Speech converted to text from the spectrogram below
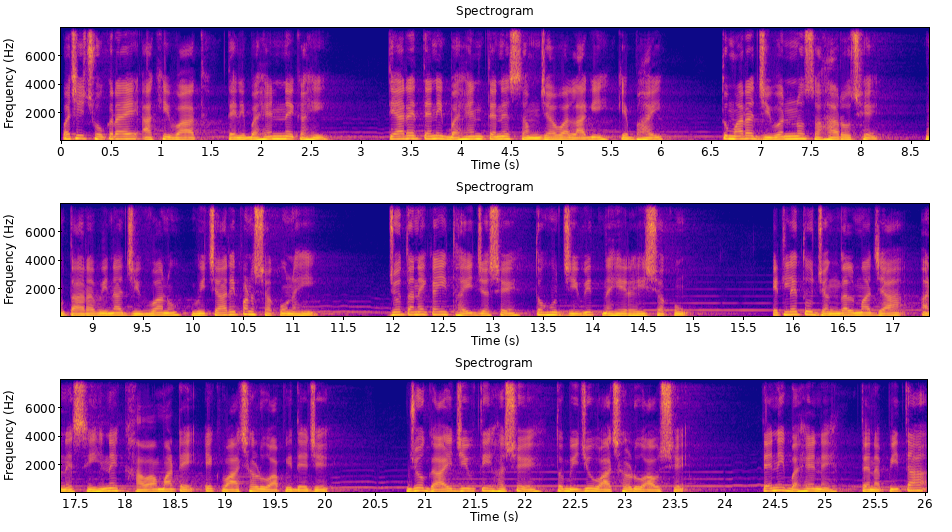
પછી છોકરાએ આખી વાત તેની બહેનને કહી. ત્યારે તેની બહેન તેને સમજાવવા લાગી કે, ભાઈ, તું મારા જીવનનો સહારો છે. હું તારા વિના જીવવાનું વિચારી પણ શકું નહીં. જો તને કંઈ થઈ જશે, તો હું જીવિત નહીં રહી શકું. એટલે તું જંગલમાં જા અને સિંહને ખાવા માટે એક વાછરડું આપી દેજે. જો ગાય જીવતી હશે, તો બીજું વાછરડું આવશે. તેની બહેને તેના પિતા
